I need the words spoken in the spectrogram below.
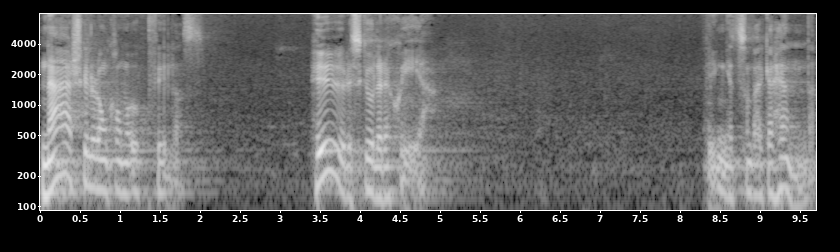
När skulle de komma att uppfyllas? Hur skulle det ske? Det är inget som verkar hända.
